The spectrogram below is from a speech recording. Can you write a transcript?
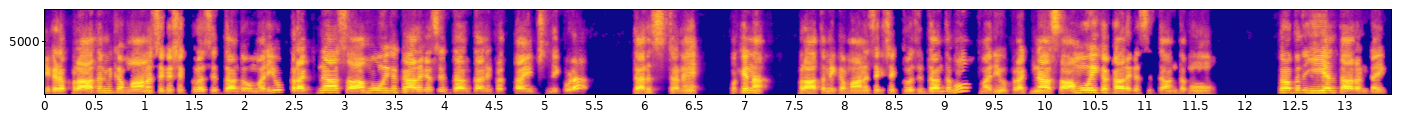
ఇక్కడ ప్రాథమిక మానసిక శక్తుల సిద్ధాంతం మరియు ప్రజ్ఞా సామూహిక కారక సిద్ధాంతాన్ని ప్రతిపాదించింది కూడా థర్స్టనే ఓకేనా? ప్రాథమిక మానసిక శక్తుల సిద్ధాంతము మరియు ప్రజ్ఞా సామూహిక కారక సిద్ధాంతము. తర్వాత ఈఎల్ తారండైక్.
